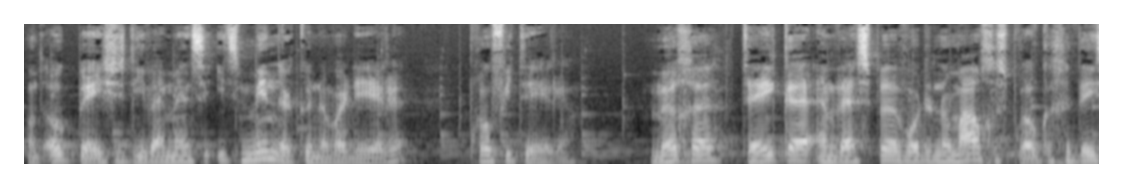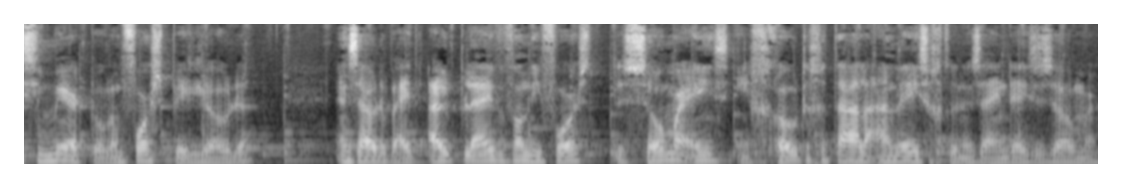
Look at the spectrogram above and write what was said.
Want ook beestjes die wij mensen iets minder kunnen waarderen, profiteren. Muggen, teken en wespen worden normaal gesproken gedecimeerd door een vorstperiode en zouden bij het uitblijven van die vorst dus zomaar eens in grote getalen aanwezig kunnen zijn deze zomer.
